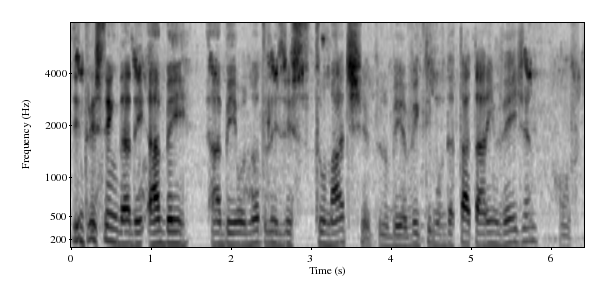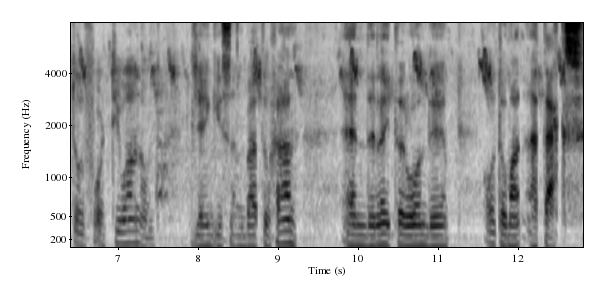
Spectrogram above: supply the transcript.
It's interesting that the Abbey Abbey will not resist too much. It will be a victim of the Tatar invasion of 1241 of Genghis and Batu Khan, and later on the Ottoman attacks.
